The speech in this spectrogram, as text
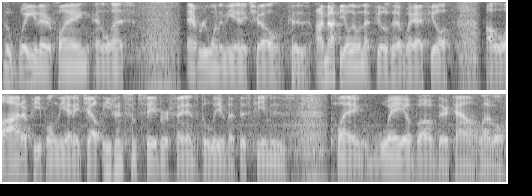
the way they're playing, unless everyone in the NHL because I'm not the only one that feels that way. I feel a lot of people in the NHL, even some Sabre fans, believe that this team is playing way above their talent level.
